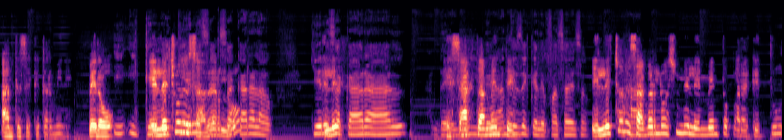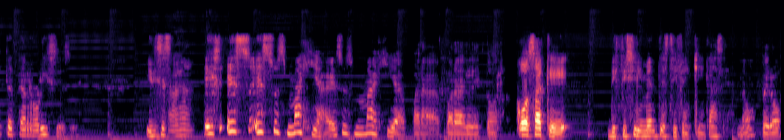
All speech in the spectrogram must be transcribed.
antes de que termine. Pero el hecho de saberlo... quiere sacar al Exactamente. antes de que le pasa eso. El hecho de saberlo es un elemento para que tú te terrorices. Y dices, es, eso es magia, eso es magia para, para, el lector. Cosa que difícilmente Stephen King hace, ¿no? Pero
